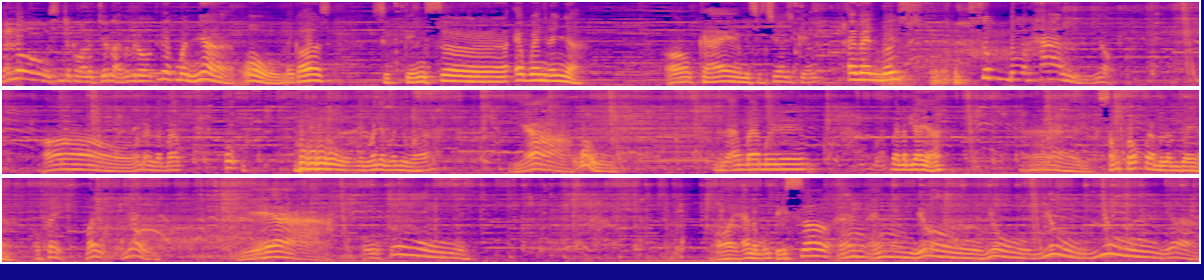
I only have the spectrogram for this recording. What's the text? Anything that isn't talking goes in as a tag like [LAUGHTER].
Hello, xin chào các bạn đã trở lại với video tiếp theo của mình nha oh, này có sự kiện event như đây nhỉ Ok, mình sẽ chơi sự kiện event với Super Han Yo. Oh, đây là ba oh. oh, Nhìn quá, nhìn quá, nhìn quá Yeah, wow Mình là ăn 30 35 giây hả? À, sóng sốt 35 giây à? Ok bay yo yeah. Oh, oh. rồi ăn được một tỷ sơ. Ăn ăn yo yo yo yo yeah.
